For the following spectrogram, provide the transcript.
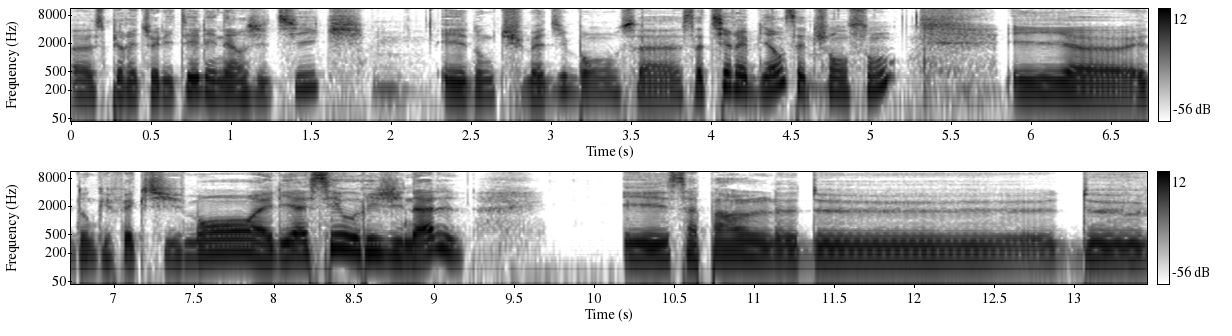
euh, spiritualité, l'énergétique. Et donc tu m'as dit bon, ça, ça tirait bien cette chanson. Et, euh, et donc effectivement, elle est assez originale. Et ça parle de, de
